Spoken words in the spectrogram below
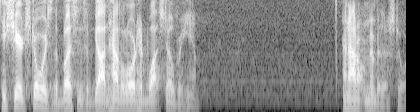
He shared stories of the blessings of God and how the Lord had watched over him. And I don't remember those stories.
